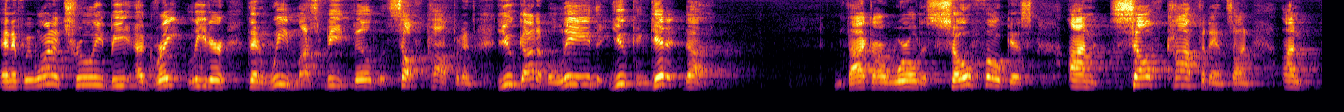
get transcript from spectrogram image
And if we want to truly be a great leader, then we must be filled with self confidence. You got to believe that you can get it done. In fact, our world is so focused on self confidence, on, on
